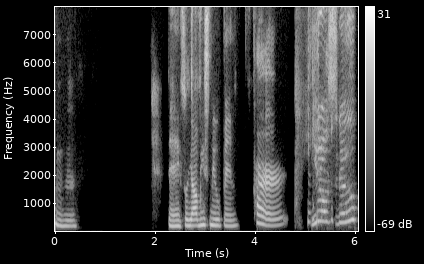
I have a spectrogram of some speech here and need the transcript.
Mm-hmm. Thanks. So y'all be snooping. Her. you don't snoop.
